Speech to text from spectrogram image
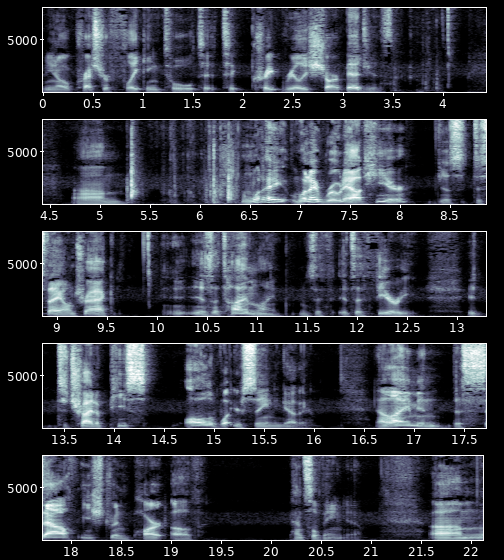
you know, pressure flaking tool to, to create really sharp edges. Um, and what I what I wrote out here, just to stay on track, is a timeline. It's a, it's a theory it, to try to piece all of what you're seeing together. Now I am in the southeastern part of Pennsylvania um,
